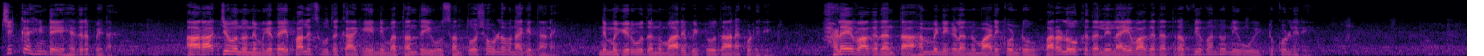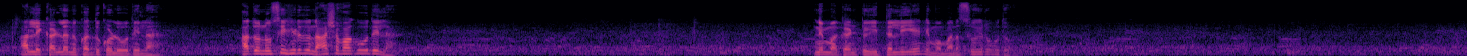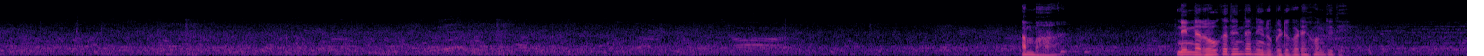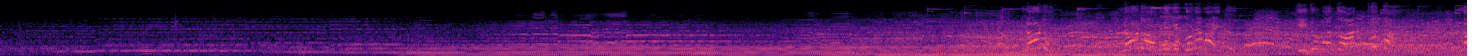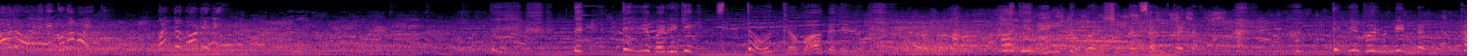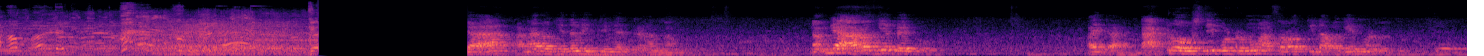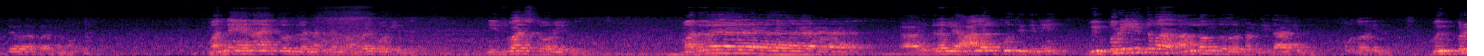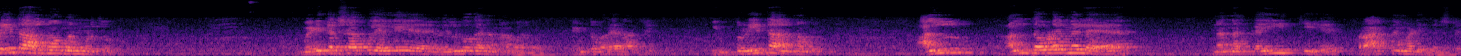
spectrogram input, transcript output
ಚಿಕ್ಕ ಹಿಂಡೆ ಹೆದರಬೇಡ. ಆ ರಾಜ್ಯವನ್ನು ನಿಮಗೆ ದಯಪಾಲಿಸುವುದಕ್ಕಾಗಿ ನಿಮ್ಮ ತಂದೆಯು ಸಂತೋಷವುಳ್ಳವನಾಗಿದ್ದಾನೆ. ನಿಮಗಿರುವುದನ್ನು ಮಾರಿಬಿಟ್ಟು ದಾನ ಕೊಡಿರಿ. ಹಳೆಯವಾಗದಂಥ ಹಮ್ಮಿಣಿಗಳನ್ನು ಮಾಡಿಕೊಂಡು ಪರಲೋಕದಲ್ಲಿ ಲಯವಾಗದ ದ್ರವ್ಯವನ್ನು ನೀವು ಇಟ್ಟುಕೊಳ್ಳಿರಿ. ಅಲ್ಲಿ ಕಳ್ಳನು ಕದ್ದುಕೊಳ್ಳುವುದಿಲ್ಲ. ಅದು ನುಸಿ ಹಿಡಿದು ನಾಶವಾಗುವುದಿಲ್ಲ. ನಿಮ್ಮ ಗಂಟು ಇದ್ದಲ್ಲಿಯೇ ನಿಮ್ಮ ಮನಸ್ಸು ಇರುವುದು. ಅಮ್ಮ, ನಿನ್ನ ರೋಗದಿಂದ ನೀನು ಬಿಡುಗಡೆ ಹೊಂದಿದೆ. ಗುಣವಾಯಿತು. ಇದು ಒಂದು ಅದ್ಭುತ. ನೋಡು ಅವಳಿಗೆ ಗುಣವಾಯಿತು. ಬಂದು ನೋಡಿರಿ. ದೇವರಿಗೆ ಸ್ತೋತ್ರವಾಗಲಿ. ಹದಿನೆಂಟು ವರ್ಷದ ಸಂಕಟ. ದೇವರು ನಿನ್ನನ್ನು ಕಾಪಾಡಲಿ. ಅನಾರೋಗ್ಯದಲ್ಲಿ ಇದ್ದೀವಿ ಅಂತ ನಾವು. ನಮ್ಗೆ ಆರೋಗ್ಯ ಬೇಕು. ಆಯ್ತಾ? ಡಾಕ್ಟ್ರು ಔಷಧಿ ಕೊಟ್ರು ಆ ಸರೋಗ್ತಿಲ್ಲ ಅವಾಗ ಏನ್ ಮಾಡ್ಬೇಕು? ದೇವರ ಮೊನ್ನೆ ಏನಾಯ್ತು ಅಂದ್ರೆ ನನಗೆ ಮದುವೆಗೆ ಹೋಗಿದ್ದೆ. ನಿಜವಾದ ಸ್ಟೋರಿ ಇದು. ಮದುವೆ ಇದರಲ್ಲಿ ಹಾಲಲ್ಲಿ ಕೂತಿದ್ದೀನಿ. ವಿಪರೀತವ ಅಲ್ಲೊಂದು ನಂದು ಇದಾಗಿದೆ, ಮುರಿದೋಗಿದೆ. ವಿಪರೀತ ಅಲ್ಲಿ ನೋವು ಬಂದ್ಬಿಡ್ತು. ಮೆಡಿಕಲ್ ಶಾಪ್ ಎಲ್ಲಿ ಎಲ್ಲಿಗೋಗೋಣ ನಾವು? ಎಂಟೂವರೆ ರಾತ್ರಿ. ವಿಪರೀತ ಅಲ್ಲಿ ನೋವು ಅಲ್ಲಿ ಅಲ್ಲಿ ದೌಡ ಮೇಲೆ ನನ್ನ ಕೈ ಇಕ್ಕಿ ಪ್ರಾರ್ಥನೆ ಮಾಡಿದ್ದಷ್ಟೇ.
